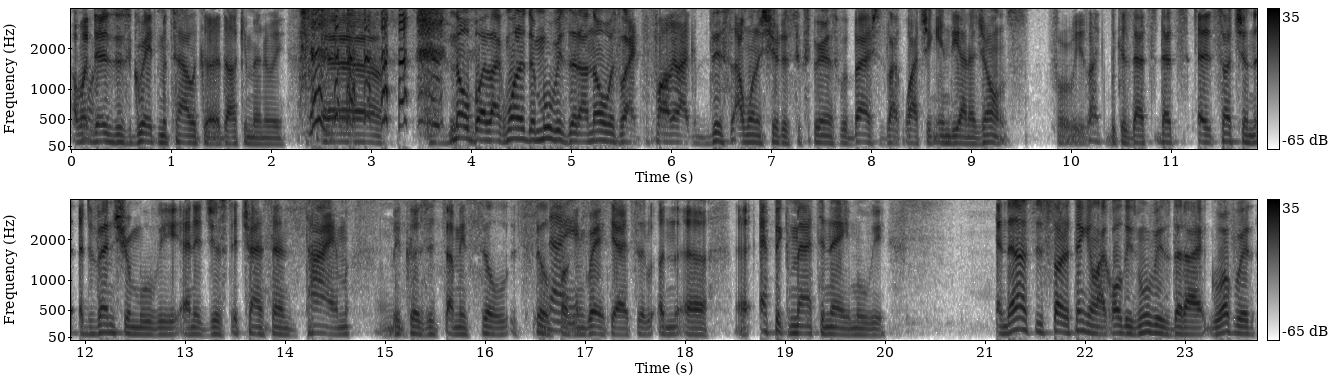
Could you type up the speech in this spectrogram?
I went, there's this great Metallica documentary. Uh, no, but like one of the movies that I know is like, fuck, like this. I want to share this experience with Bash. Is like watching Indiana Jones for me, like because that's that's uh, such an adventure movie, and it just it transcends time because it. I mean, it's still it's still fucking great. Yeah, it's a, an uh, uh, epic matinee movie. And then I just started thinking like all these movies that I grew up with,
